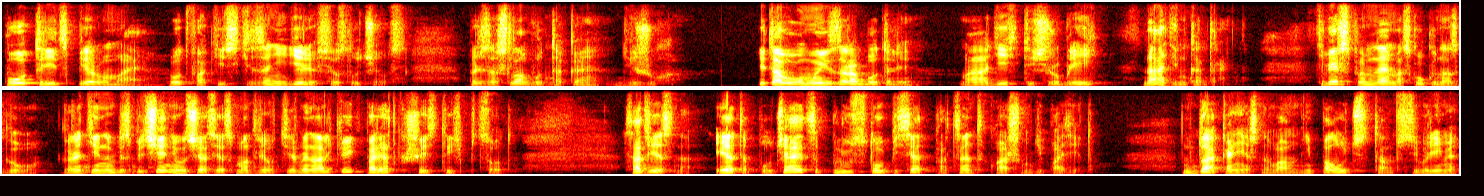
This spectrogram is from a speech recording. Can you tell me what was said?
по 31 мая. Вот фактически за неделю все случилось. Произошла вот такая движуха. Итого мы заработали 10 а, тысяч рублей на один контракт. Теперь вспоминаем, а сколько у нас ГО. Гарантийное обеспечение, вот сейчас я смотрел в терминале Quick, порядка 6500. Соответственно, это получается плюс 150% к вашему депозиту. Ну да, конечно, вам не получится там все время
